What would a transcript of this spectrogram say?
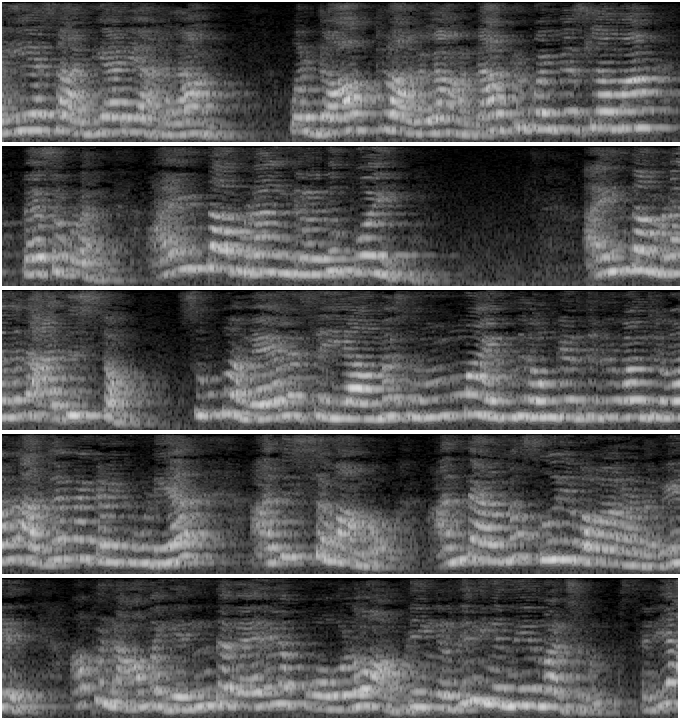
ஐஏஎஸ் அதிகாரி ஆகலாம். ஒரு டாக்டர் ஆகலாம். டாக்டர் போய் பேசலாமா? பேசக்கூடாது. ஐந்தாம் இடங்கிறது போய். ஐந்தாம் இடங்கிறது அதிர்ஷ்டம். சும்மா வேலை செய்யாம சும்மா இருந்து அவங்க எடுத்துட்டு இருக்கான்னு சொல்லுவாங்க கிடைக்கக்கூடிய அதிர்ஷ்டமாகும். அந்த இடம் தான் சூரிய பகவானோட வீடு. அப்ப நாம எந்த வேலையில போகணும் அப்படிங்கறது நீங்க தீர்மானிச்சுக்கணும். சரியா?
